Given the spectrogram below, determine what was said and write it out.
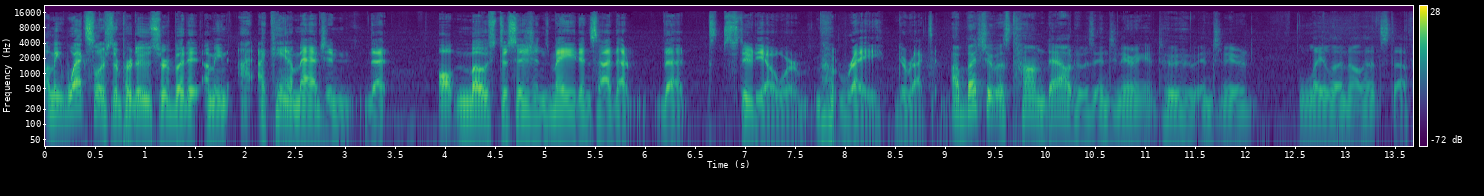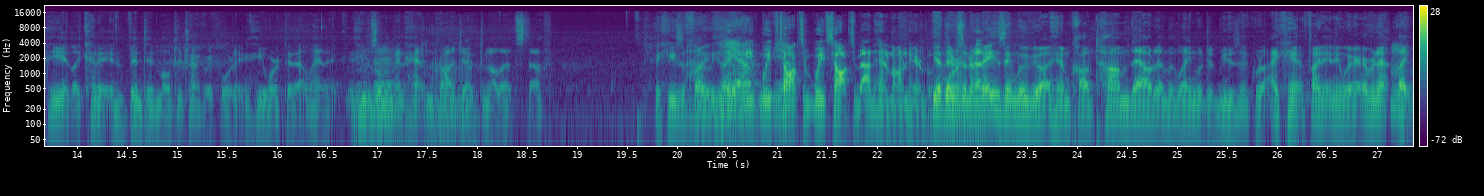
I mean, Wexler's the producer, but it, I mean, I, I can't imagine that all, most decisions made inside that that studio were Ray directed. I bet you it was Tom Dowd who was engineering it too, who engineered Layla and all that stuff. He like kind of invented multi-track recording. He worked at Atlantic. He was on the mm-hmm. Manhattan Project and all that stuff. Like he's a fu- he's like, Yeah, we, we've yeah. talked we've talked about him on here before. Yeah, there's an That- amazing movie about him called Tom Dowd and the Language of Music. Where I can't find it anywhere. Every Hmm. like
